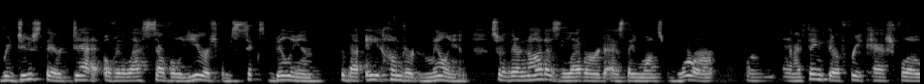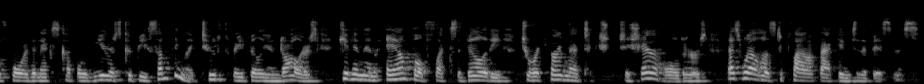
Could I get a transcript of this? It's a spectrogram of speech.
reduced their debt over the last several years from 6 billion to about 800 million. So they're not as levered as they once were um, and I think their free cash flow for the next couple of years could be something like two to three billion dollars, giving them ample flexibility to return that to, to shareholders as well as to plow it back into the business.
